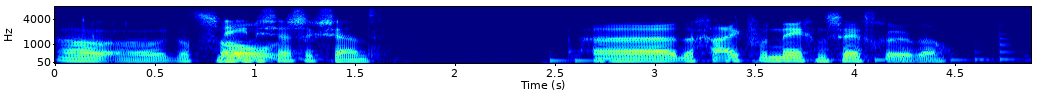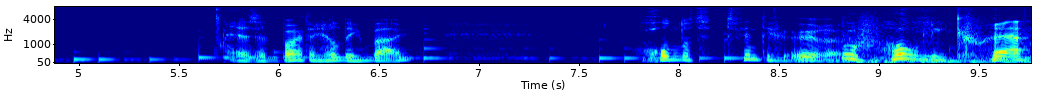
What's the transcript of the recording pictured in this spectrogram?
Oh, oh, dat zal... 69 cent. Eh, dan ga ik voor 79 euro. Ja, zit Bart er heel dichtbij. 120 euro. Holy crap.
